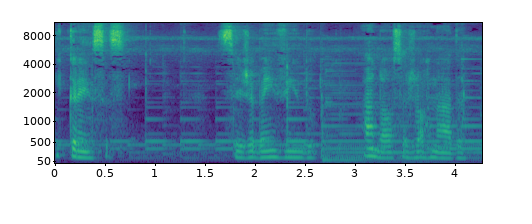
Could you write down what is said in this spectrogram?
e crenças. Seja bem-vindo à nossa jornada.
